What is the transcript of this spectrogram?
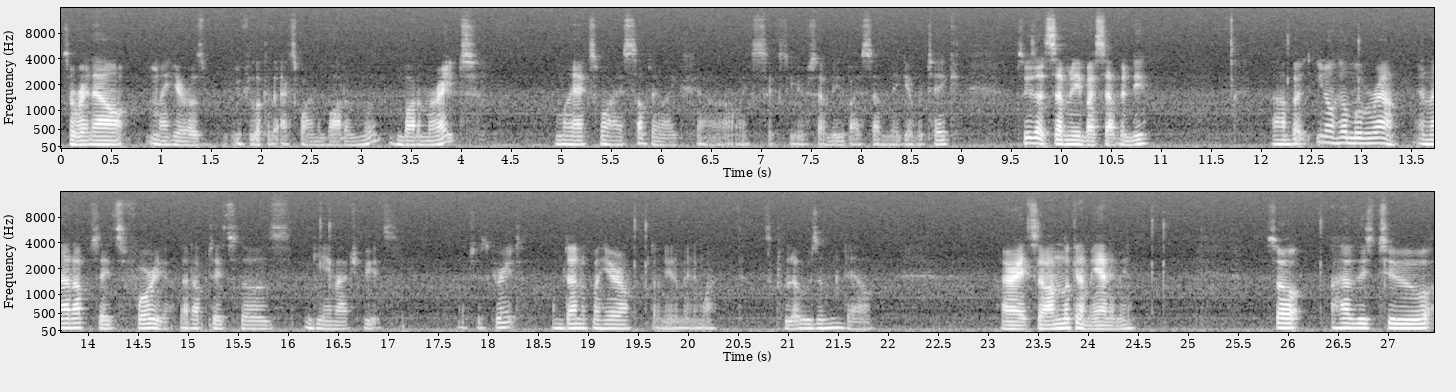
So right now, my heroes, if you look at the xy on the bottom, bottom right, my xy is something like, know, like 60 or 70 by 70, give or take. So he's at 70 by 70. Uh, but you know he'll move around, and that updates for you. That updates those game attributes, which is great. I'm done with my hero. Don't need him anymore. Let's close him down. Alright, so I'm looking at my enemy. So I have these two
